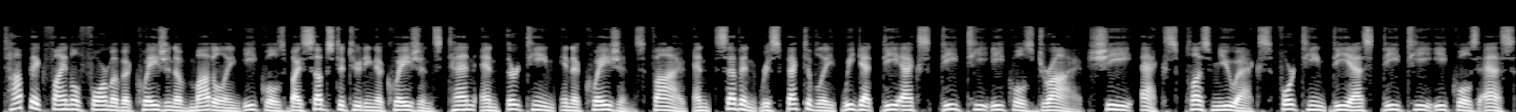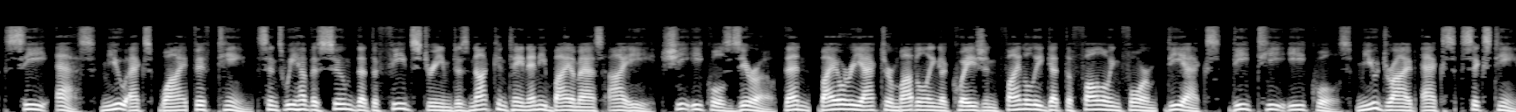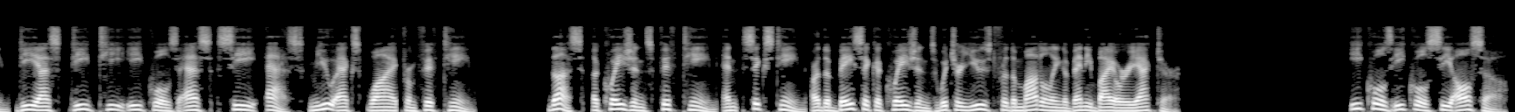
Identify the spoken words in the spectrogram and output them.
Topic final form of equation of modeling equals by substituting equations 10 and 13 in equations 5 and 7 respectively we get dx dt equals drive she x plus mu x 14 ds dt equals s c s mu x y 15 since we have assumed that the feed stream does not contain any biomass i.e. she equals 0 then bioreactor modeling equation finally get the following form dx dt equals mu drive x 16 ds dt equals s c s mu x y from 15. Thus, equations 15 and 16 are the basic equations which are used for the modeling of any bioreactor. See also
